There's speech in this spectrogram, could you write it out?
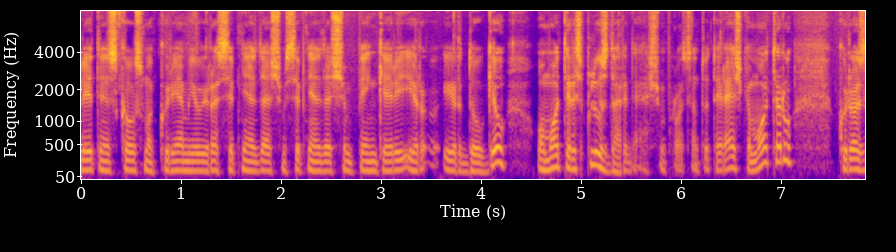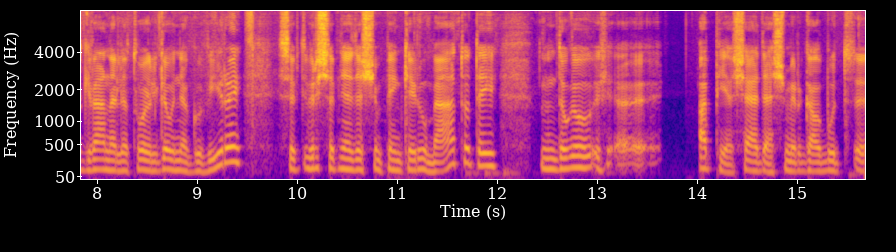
lėtinį skausmą, kuriem jau yra 70-75 ir, ir daugiau, o moteris plus dar 10 procentų. Tai reiškia moterų, kurios gyvena Lietuvoje ilgiau negu vyrai, virš 75 metų, tai daugiau apie 60 ir galbūt e,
